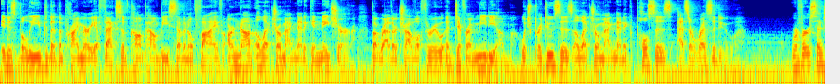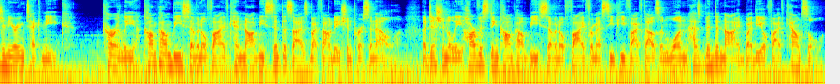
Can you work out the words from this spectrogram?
It is believed that the primary effects of compound B705 are not electromagnetic in nature, but rather travel through a different medium, which produces electromagnetic pulses as a residue. Reverse engineering technique. Currently, compound B705 cannot be synthesized by Foundation personnel. Additionally, harvesting compound B705 from SCP-5001 has been denied by the O5 Council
